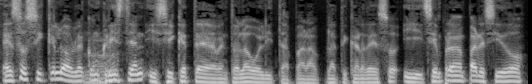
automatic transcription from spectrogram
Eso sí que lo hablé con No. Cristian y sí que te aventó la bolita para platicar de eso. Y siempre me ha parecido,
